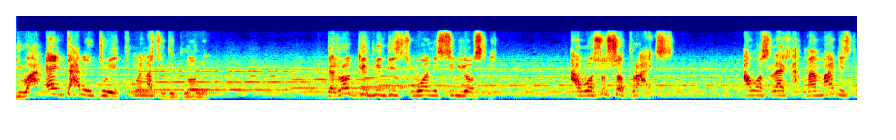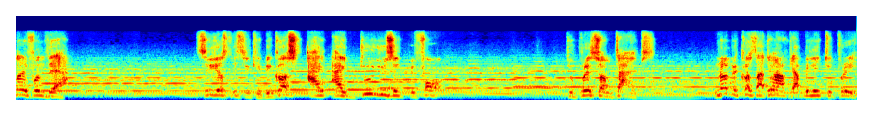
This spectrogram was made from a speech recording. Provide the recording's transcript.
You are entering into a covenant you did not know. The Lord gave me this one seriously. I was so surprised. I was like, my mind is not even there. Seriously speaking, because I, I do use it before to pray sometimes. Not because I don't have the ability to pray,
